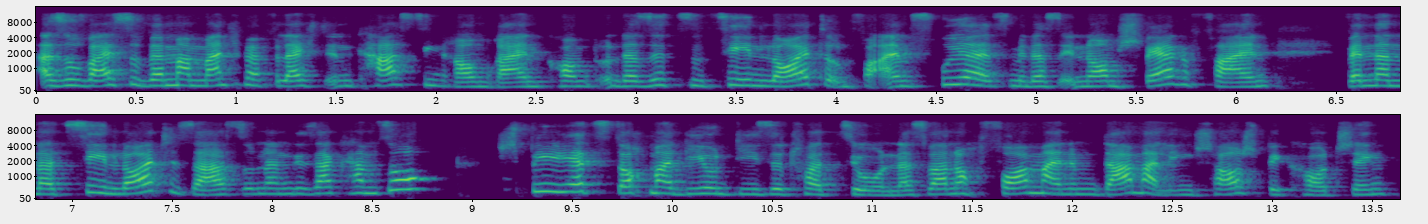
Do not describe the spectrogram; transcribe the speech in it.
Also weißt du, wenn man manchmal vielleicht in einen Castingraum reinkommt und da sitzen zehn Leute und vor allem früher ist mir das enorm schwer gefallen, wenn dann da zehn Leute saßen und dann gesagt haben, so, spiel jetzt doch mal die und die Situation. Das war noch vor meinem damaligen Schauspielcoaching.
